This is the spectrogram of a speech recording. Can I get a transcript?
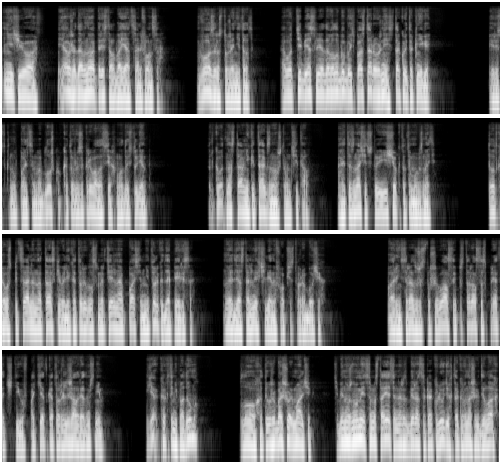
«Ничего, я уже давно перестал бояться Альфонса. Возраст уже не тот. А вот тебе следовало бы быть поосторожней с такой-то книгой». Пересткнул пальцем в обложку, которую закрывал от всех молодой студент. Только вот наставник и так знал, что он читал. А это значит, что и еще кто-то мог знать. Тот, кого специально натаскивали и который был смертельно опасен не только для Переса, но и для остальных членов общества рабочих. Парень сразу же стушевался и постарался спрятать чтиво в пакет, который лежал рядом с ним. Я как-то не подумал. Плохо, ты уже большой мальчик. Тебе нужно уметь самостоятельно разбираться как в людях, так и в наших делах.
